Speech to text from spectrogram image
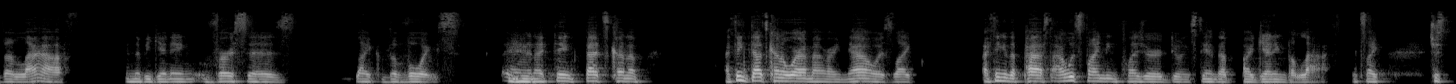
the laugh in the beginning versus like the voice. Mm-hmm. And I think that's kind of, I think that's kind of where I'm at right now is like I think in the past I was finding pleasure doing stand up by getting the laugh. It's like just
